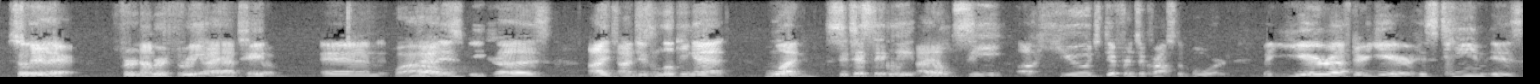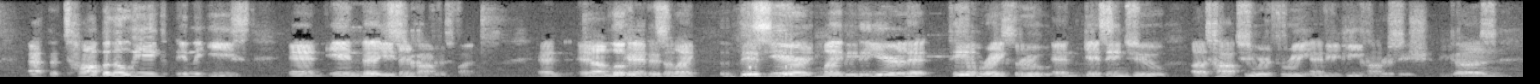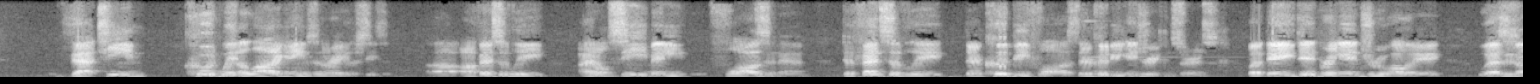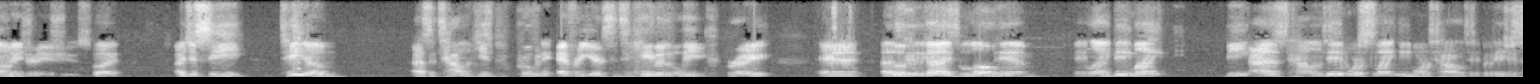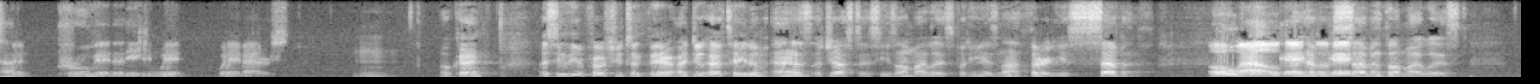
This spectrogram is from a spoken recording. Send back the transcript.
so they're there. For number three, I have Tatum, and Wow. that is because I, I'm just looking at one statistically. I don't see a huge difference across the board, but year after year, his team is at the top of the league in the East and in the Eastern Conference Finals. And and I'm looking at this, I'm like, this year might be the year that Tatum breaks through and gets into a top two or three MVP conversation because Mm. that team could win a lot of games in the regular season. Uh, offensively, I don't see many flaws in them. Defensively, there could be flaws. There could be injury concerns, but they did bring in Jrue Holiday, who has his own injury issues. But I just see Tatum as a talent. He's proven it every year since he came into the league, right? And I look at the guys below him, and like they might be as talented or slightly more talented, but they just haven't proven that they can win when it matters. Mm. Okay. I see the approach you took there. I do have Tatum as a justice. He's on my list, but he is not third. He is seventh. Oh wow! Okay, I have okay. him seventh on my list.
